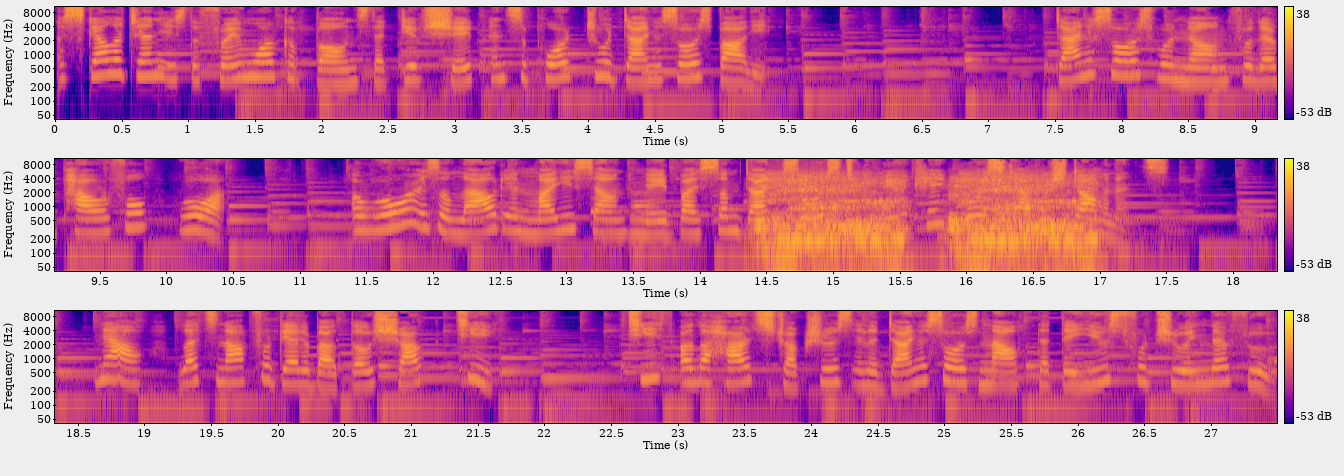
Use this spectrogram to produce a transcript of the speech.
A skeleton is the framework of bones that gives shape and support to a dinosaur's body. Dinosaurs were known for their powerful roar. A roar is a loud and mighty sound made by some dinosaurs to communicate or establish dominance. Now, let's not forget about those sharp teeth. Teeth are the hard structures in a dinosaur's mouth that they used for chewing their food.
